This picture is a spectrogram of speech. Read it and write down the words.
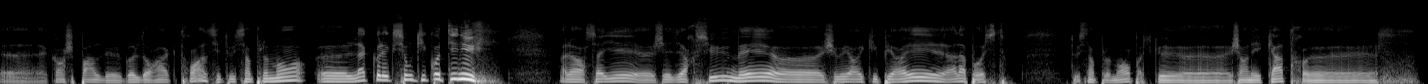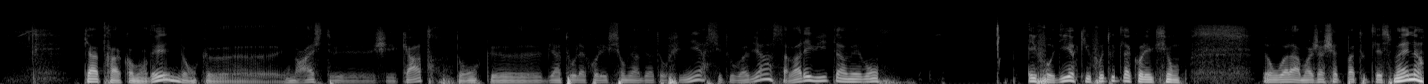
Euh, quand je parle de Goldorak 3, c'est tout simplement la collection qui continue. Alors ça y est, je les ai reçus, mais je vais les récupérer à la poste. Tout simplement parce que j'en ai 4 4 à commander, donc euh, il me reste chez euh, 4, donc euh, bientôt la collection va bientôt finir, si tout va bien, ça va aller vite, hein, mais bon, il faut dire qu'il faut toute la collection. Donc voilà, moi j'achète pas toutes les semaines,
